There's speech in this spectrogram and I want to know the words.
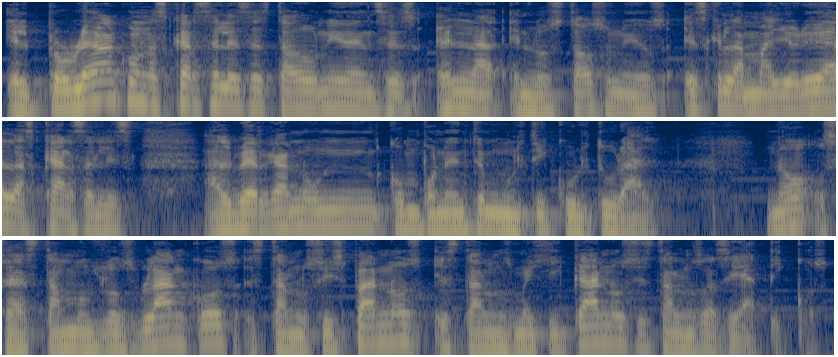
El problema con las cárceles estadounidenses en, la, en los Estados Unidos es que la mayoría de las cárceles albergan un componente multicultural. ¿no? O sea, estamos los blancos, están los hispanos, están los mexicanos y están los asiáticos.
